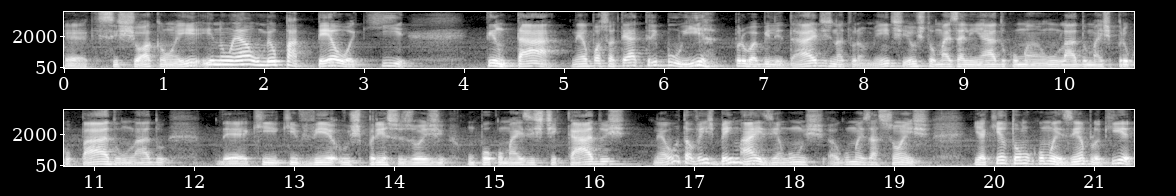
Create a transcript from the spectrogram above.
é, que se chocam aí e não é o meu papel aqui tentar, né? Eu posso até atribuir probabilidades, naturalmente. Eu estou mais alinhado com uma, um lado mais preocupado, um lado é, que, que vê os preços hoje um pouco mais esticados né? ou talvez bem mais em alguns, algumas ações. E aqui eu tomo como exemplo aqui,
